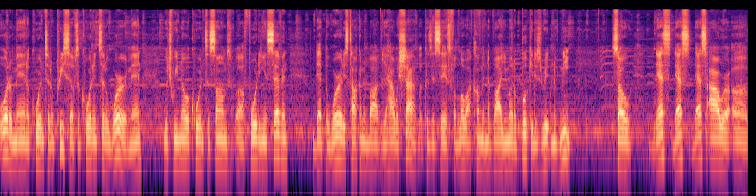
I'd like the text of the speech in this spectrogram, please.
order, man, according to the precepts, according to the word, man, which we know according to Psalms uh, 40 and 7 that the word is talking about Yahweh because it says, For lo, I come in the volume of the book, it is written of me. So that's that's that's our uh,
